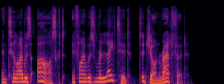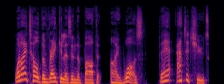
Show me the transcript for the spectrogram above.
until I was asked if I was related to John Radford. When I told the regulars in the bar that I was, their attitudes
